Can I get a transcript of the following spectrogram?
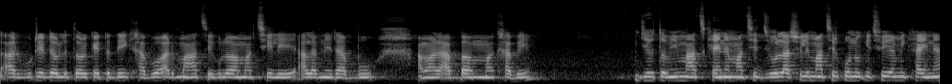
আর বুটের ডাউলের তরকারিটা দিয়ে খাব। আর মাছ, এগুলো আমার ছেলে, আলামনির আব্বু, আমার আব্বা আম্মা খাবে। যেহেতু আমি মাছ খাই না, মাছের ঝোল, আসলে মাছের কোনো কিছুই আমি খাই না।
